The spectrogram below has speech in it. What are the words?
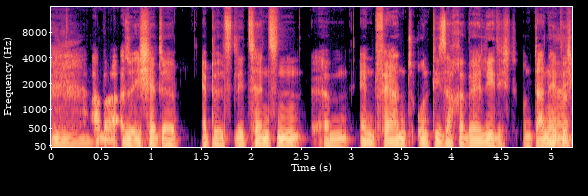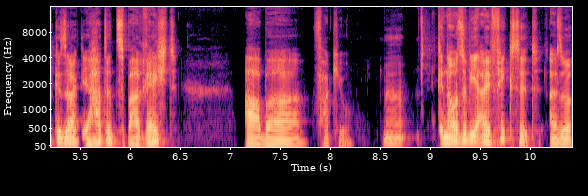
Mhm. Aber also ich hätte Apples Lizenzen ähm, entfernt und die Sache wäre erledigt. Und dann hätte ja. ich gesagt, ihr hattet zwar recht, aber fuck you. Ja. Genauso wie iFixit. Also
